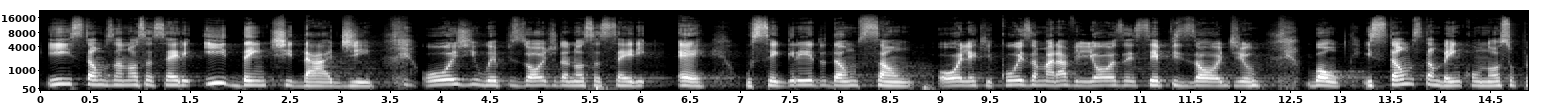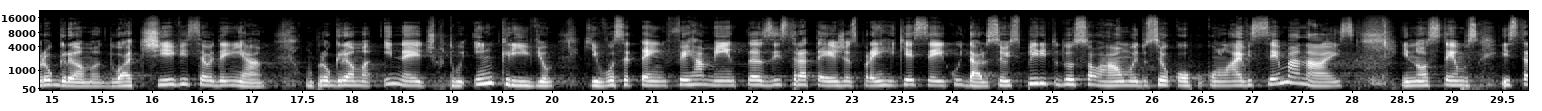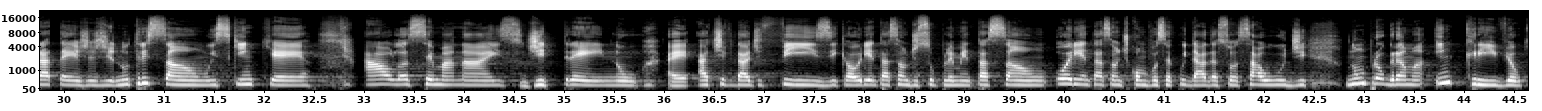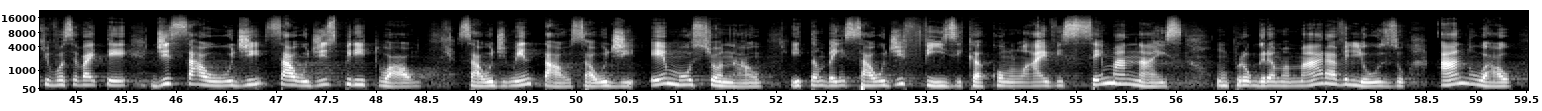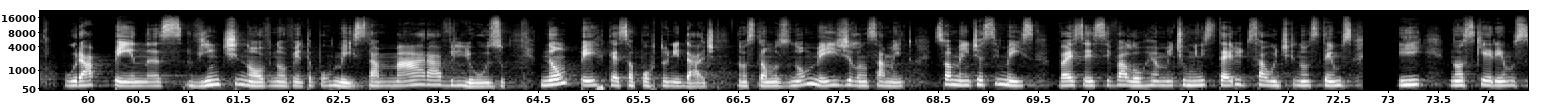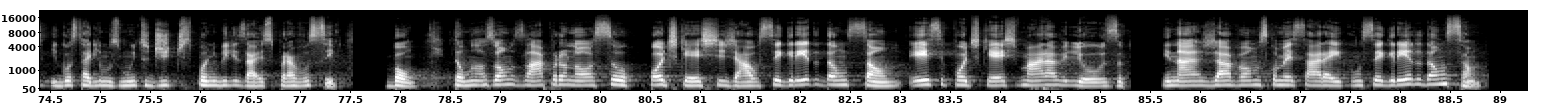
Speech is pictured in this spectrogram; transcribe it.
E estamos na nossa série Identidade. Hoje, o episódio da nossa série é O Segredo da Unção Olha que coisa maravilhosa esse episódio. Bom, estamos também com o nosso programa do Ative Seu DNA, um programa inédito, incrível, que você tem ferramentas e estratégias para enriquecer e cuidar do seu espírito, da sua alma e do seu corpo com lives semanais. E nós temos estratégias de nutrição, skincare, aulas semanais de treino, é, atividade física, orientação de suplementação, orientação de como você cuidar da sua saúde, num programa incrível que você vai ter de saúde, saúde espiritual, saúde mental, saúde emocional e também saúde física com lives semanais, um programa maravilhoso anual por apenas R$ 29,90 por mês. Está maravilhoso. Não perca essa oportunidade. Nós estamos no mês de lançamento. Somente esse mês vai ser esse valor. Realmente, o Ministério de Saúde que nós temos e nós queremos e gostaríamos muito de disponibilizar isso para você. Bom, então nós vamos lá para o nosso podcast já, O Segredo da Unção. Esse podcast maravilhoso. E nós já vamos começar aí com o Segredo da Unção.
